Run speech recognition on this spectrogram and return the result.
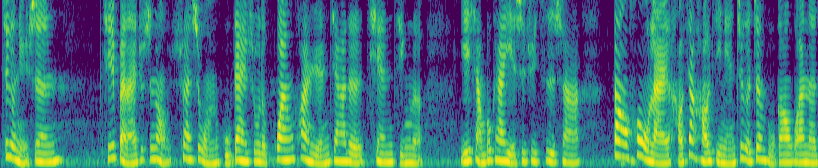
这个女生其实本来就是那种算是我们古代说的官宦人家的千金了，也想不开，也是去自杀。到后来好像好几年，这个政府高官呢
